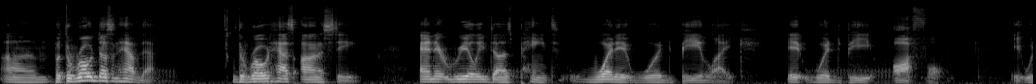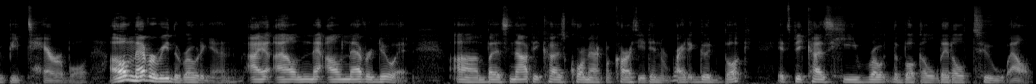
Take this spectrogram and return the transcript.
Um, but the road doesn't have that. The road has honesty, and it really does paint what it would be like. It would be awful it would be terrible. I'll never read The Road again. I, I'll ne- I'll never do it. Um, but it's not because Cormac McCarthy didn't write a good book. It's because he wrote the book a little too well.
